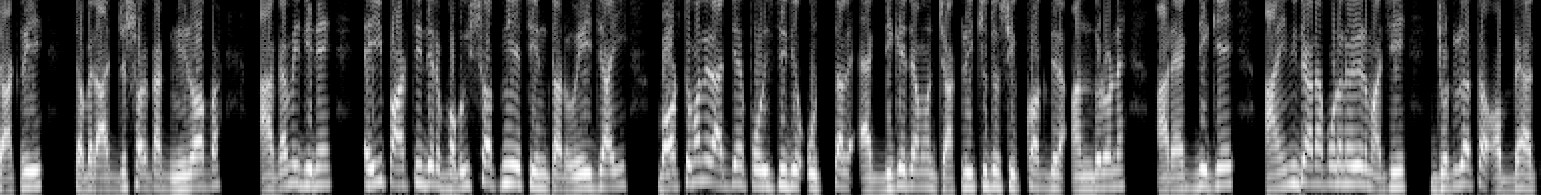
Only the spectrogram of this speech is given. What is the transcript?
চাকরি, তবে রাজ্য সরকার নীরব। আগামী দিনে এই প্রার্থীদের ভবিষ্যৎ নিয়ে চিন্তা রয়েই যায়। বর্তমানে রাজ্যের পরিস্থিতি উত্তাল। একদিকে যেমন চাকরিচ্যুত শিক্ষকদের আন্দোলন, আর একদিকে আইনি টানাপোড়েনের মাঝে জটিলতা অব্যাহত।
